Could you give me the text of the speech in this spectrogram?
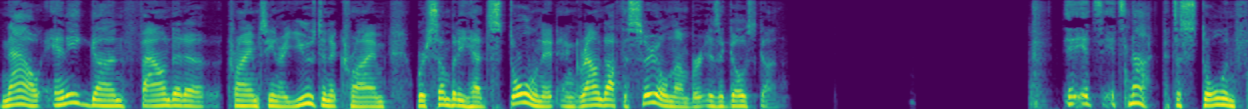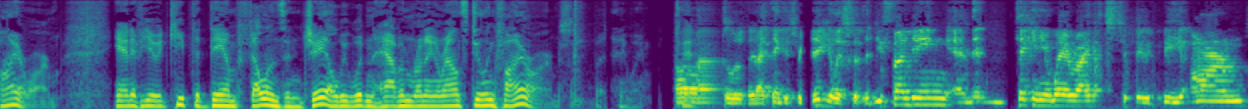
Now, any gun found at a crime scene or used in a crime where somebody had stolen it and ground off the serial number is a ghost gun. It's it's not. That's a stolen firearm. And if you would keep the damn felons in jail, we wouldn't have them running around stealing firearms. But anyway. Oh, absolutely. I think it's ridiculous with the defunding and then taking away rights to be armed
